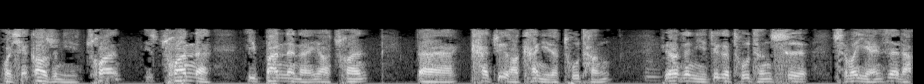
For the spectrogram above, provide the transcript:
我先告诉你，穿穿呢，一般的呢要穿，呃，看最好看你的图腾。嗯比方说你这个图腾是什么颜色的，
